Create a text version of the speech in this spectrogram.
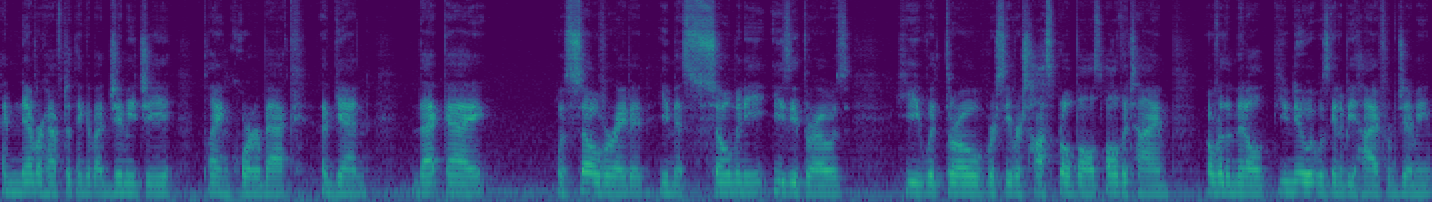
I never have to think about Jimmy G playing quarterback again. That guy was so overrated. He missed so many easy throws. He would throw receivers hospital balls all the time over the middle. You knew it was going to be high from Jimmy.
